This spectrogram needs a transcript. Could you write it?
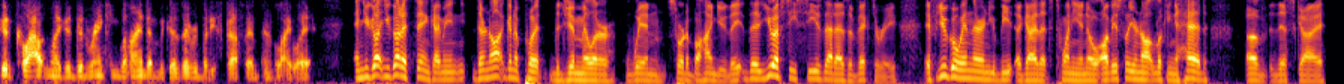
good clout and like a good ranking behind them because everybody's tough in, in lightweight. And you got you got to think. I mean, they're not going to put the Jim Miller win sort of behind you. They the UFC sees that as a victory. If you go in there and you beat a guy that's twenty and zero, obviously you're not looking ahead of this guy,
